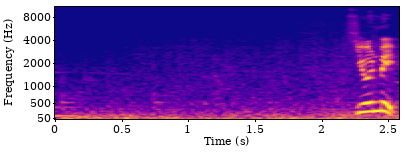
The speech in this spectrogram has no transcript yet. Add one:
It's you and me.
